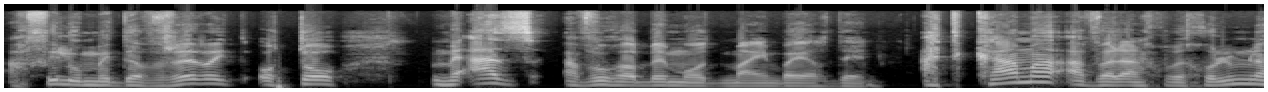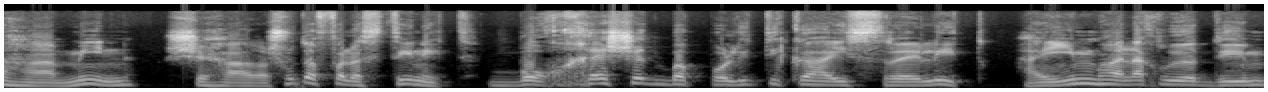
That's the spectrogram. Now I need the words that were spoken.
אפילו מדברר אותו, מאז עברו הרבה מאוד מים בירדן. עד כמה אבל אנחנו יכולים להאמין שהרשות הפלסטינית בוחשת בפוליטיקה הישראלית? האם אנחנו יודעים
